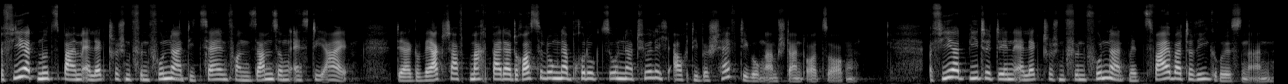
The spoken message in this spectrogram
Fiat nutzt beim elektrischen 500 die Zellen von Samsung SDI. Der Gewerkschaft macht bei der Drosselung der Produktion natürlich auch die Beschäftigung am Standort Sorgen. Fiat bietet den elektrischen 500 mit zwei Batteriegrößen an.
